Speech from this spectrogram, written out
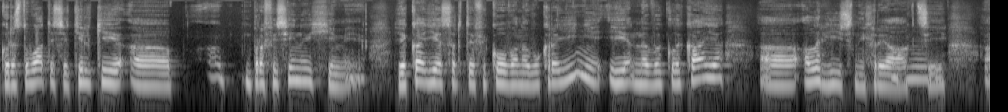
користуватися тільки професійною хімією, яка є сертифікована в Україні і не викликає е, алергічних реакцій, е,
